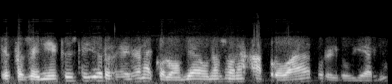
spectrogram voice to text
El procedimiento es que ellos regresan a Colombia a una zona aprobada por el gobierno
